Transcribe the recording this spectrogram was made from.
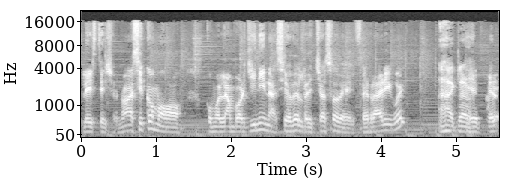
PlayStation, ¿no? Así como, como Lamborghini nació del rechazo de Ferrari, güey. Ah, claro. Eh, pero,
